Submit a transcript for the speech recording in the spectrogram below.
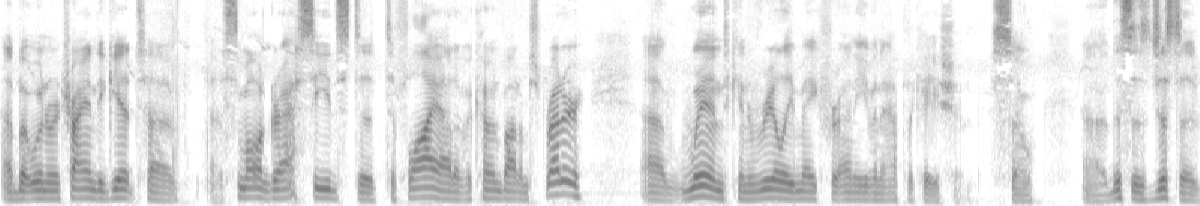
Uh, but when we're trying to get uh, uh, small grass seeds to, to fly out of a cone bottom spreader, uh, wind can really make for uneven application. So uh, this is just a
